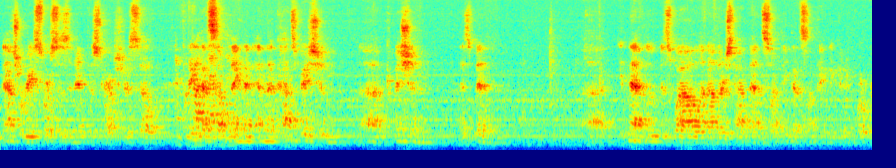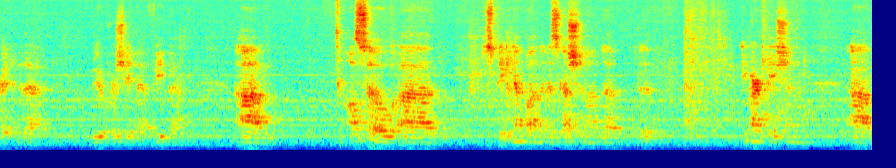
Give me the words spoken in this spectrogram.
natural resources and infrastructure. So I think that's that. something that, and the Conservation uh, Commission has been uh, in that loop as well, and others have been, so I think that's something we can incorporate into that. We appreciate that feedback. Um, Also, uh, up on the discussion on the the demarcation, um,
